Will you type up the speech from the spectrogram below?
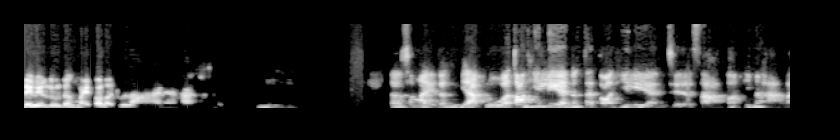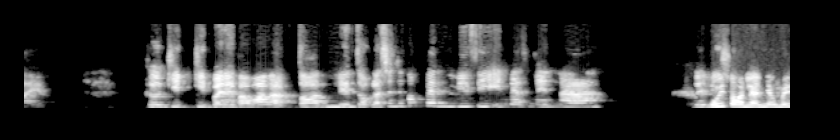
ได้เรียนรู้เรื่องใหม่ตลอดเวลานะคะแล้วสมัยตั้งอยากรู้ว่าตอนที่เรียนตั้งแต่ตอนที่เรียนเศรษฐศาสตร์ตอนที่มหาลัยอะคือคิดคิดไว้เลยป่ะว่าแบบตอนเรียนจบแล้วฉันจะต้องเป็น VC investment นะ อุ้ยคิดตอนนั้นไหมยังไม่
